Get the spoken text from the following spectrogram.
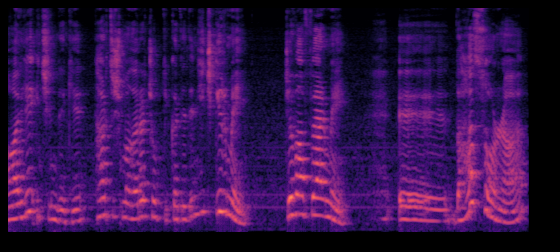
aile içindeki tartışmalara çok dikkat edin. Hiç girmeyin. Cevap vermeyin. Ee, daha sonra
